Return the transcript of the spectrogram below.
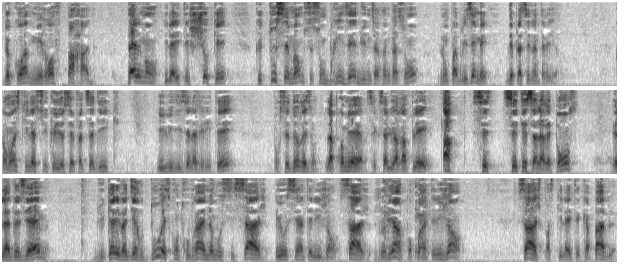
De quoi Mirov Pahad. Tellement il a été choqué que tous ses membres se sont brisés d'une certaine façon, l'ont pas brisé, mais déplacés de l'intérieur. Comment est-ce qu'il a su que Yosef Hatzadik, il lui disait la vérité? Pour ces deux raisons. La première, c'est que ça lui a rappelé, ah, c'était ça la réponse. Et la deuxième, duquel il va dire d'où est-ce qu'on trouvera un homme aussi sage et aussi intelligent? Sage, je veux bien, pourquoi intelligent? Sage, parce qu'il a été capable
